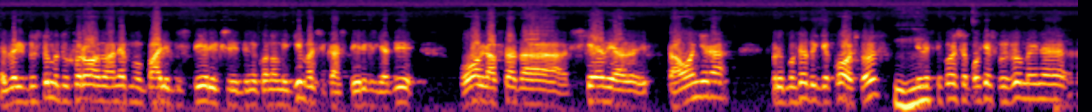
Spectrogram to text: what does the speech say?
ευελπιστούμε του χρόνου αν έχουμε πάλι τη στήριξη, την οικονομική βασικά στήριξη, γιατί όλα αυτά τα σχέδια, τα όνειρα προϋποθέτουν και κόστος mm-hmm. και δυστυχώς στις εποχές που ζούμε είναι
